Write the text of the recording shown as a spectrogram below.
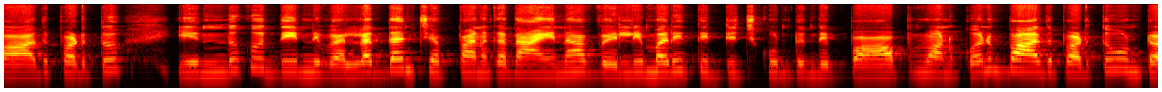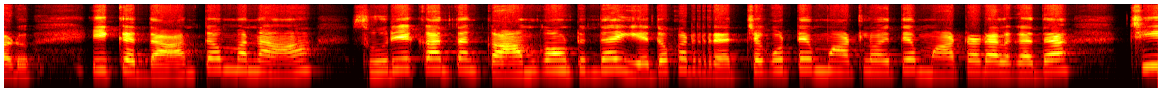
బాధపడుతూ, "ఎందుకు దీన్ని వెళ్ళొద్దని చెప్పాను కదా! అయినా వెళ్ళి మరీ తిట్టించుకుంటుంది పాపం" అనుకొని బాధపడుతూ ఉంటాడు. ఇక దాంతో మన సూర్యకాంతం కామ్‌గా ఉంటుందా? ఏదో ఒకటి రెచ్చగొట్టే మాటలు అయితే మాట్లాడాలి కదా "ఛీ!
